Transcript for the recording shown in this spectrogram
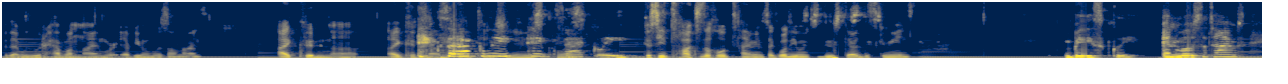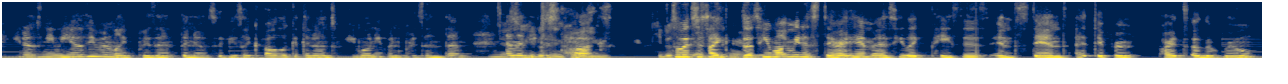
that we would have online where everyone was online i could not i could not Exactly. Exactly. because he talks the whole time it's like what do you want to do stare at the screen Basically. And most of the times he doesn't even he doesn't even like present the notes. If he's like, oh look at the notes, he won't even present them. yeah And so then he, he just doesn't guide you talks. he doesn't So it's just like, you at all. does he want me to stare at him as he like paces and stands at different parts of the room?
